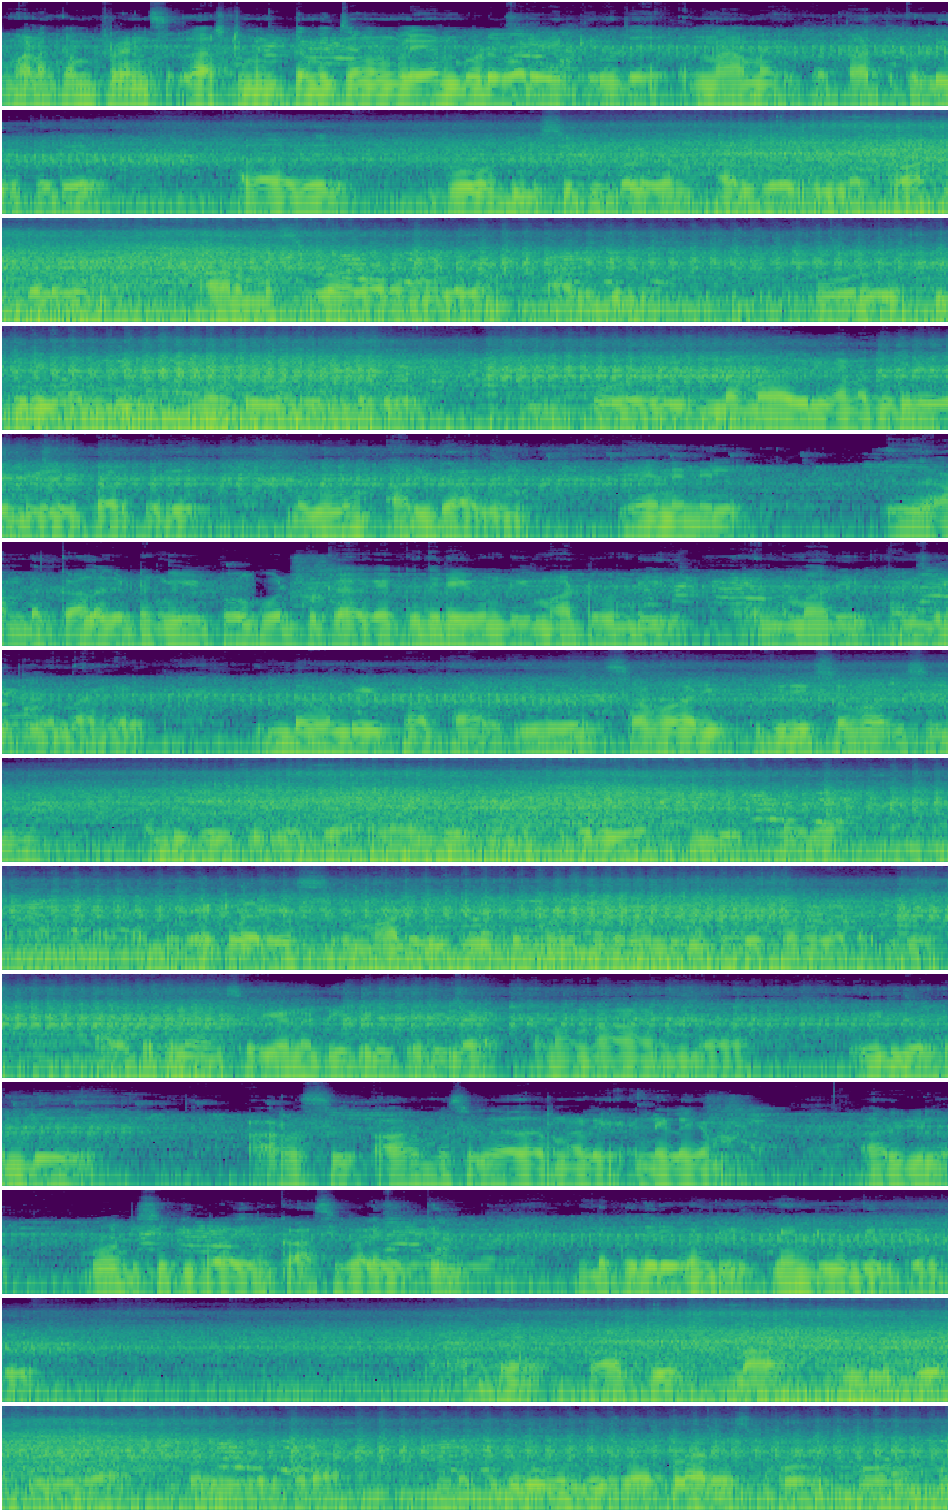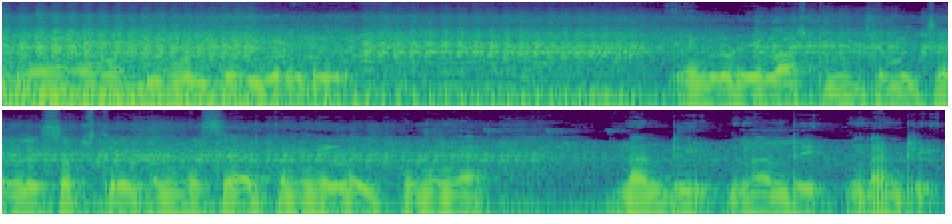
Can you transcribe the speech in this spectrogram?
வணக்கம் friends last minute Tamil channel உங்களை அன்போடு வரவேற்கிறது. நாம் இப்போ பார்த்து கொண்டிருப்பது அதாவது கோபி செட்டிப்பாளையம் அருகே உள்ள காசிபாளையம் ஆரம்ப சுகாதார நிலையம் அருகில் ஒரு குதிரை வண்டி நின்று கொண்டிருந்தது. இப்பொழுது இந்த மாதிரியான குதிரை வண்டிகளை பார்ப்பது மிகவும் அரிதாகும். ஏனெனில் இது அந்த காலகட்டங்களில் போக்குவரத்துக்காக குதிரை வண்டி மாட்டு வண்டி அந்த மாதிரி பயன்படுத்தி வந்தார்கள். இந்த வண்டியை பார்த்தால் இது சவாரி குதிரை சவாரி செய்யும் வண்டிகள் தெரியாது. அதாவது நம்ம குதிரை ஓட்டத்திற்காக அந்த ரேக்லா ரேஸ் மாடுகளுக்கு பெரும்பாலும் குதிரை வண்டிகளுக்கு வைப்பாங்களாட்ட இருக்குது அதை பற்றின எனக்கு சரியான டீட்டெயில் தெரியல. ஆனால் நான் இந்த வீடியோ வந்து அரசு ஆரம்ப சுகாதார நிலைய நிலையம் அருகில் கோபிசெட்டிப்பாளையம் காசி வளையத்தில் இந்த குதிரை வண்டி நின்று கொண்டிருக்கிறது. அதை பார்த்து நான் உங்களுக்கு இதை கொடுக்குறேன். இந்த குதிரை வண்டி ரேக்லா ரேஸ் போ போகும் வண்டி போல் தெரிகிறது. எங்களுடைய லாஸ்ட் மினிட் தமிழ் சேனலை சப்ஸ்கிரைப் பண்ணுங்கள் ஷேர் பண்ணுங்கள் லைக் பண்ணுங்கள் நன்றி நன்றி நன்றி.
